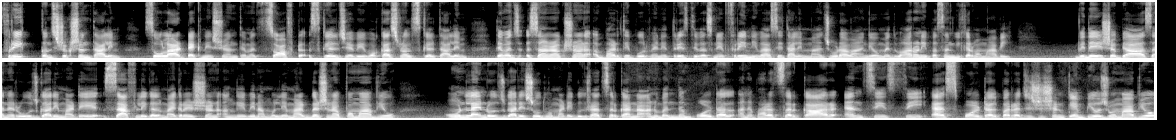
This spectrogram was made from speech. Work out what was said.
ફ્રી કન્સ્ટ્રક્શન તાલીમ સોલાર ટેકનિશિયન તેમજ સોફ્ટ સ્કિલ જેવી વોકેશનલ સ્કિલ તાલીમ તેમજ સંરક્ષણ ભરતી પૂર્વેની ત્રીસ દિવસની ફ્રી નિવાસી તાલીમમાં જોડાવા અંગે ઉમેદવારોની પસંદગી કરવામાં આવી. વિદેશ અભ્યાસ અને રોજગારી માટે સેફ લીગલ માઇગ્રેશન અંગે વિનામૂલ્યે માર્ગદર્શન આપવામાં આવ્યું. ઓનલાઈન રોજગારી શોધવા માટે ગુજરાત સરકારના અનુબંધમ પોર્ટલ અને ભારત સરકાર એનસીસીએસ પોર્ટલ પર રજિસ્ટ્રેશન કેમ્પ યોજવામાં આવ્યો.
